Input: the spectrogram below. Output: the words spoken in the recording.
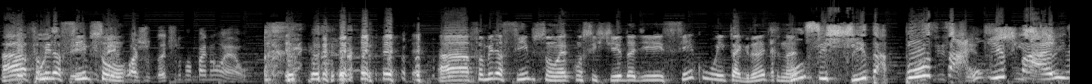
A Depois família Simpson. O ajudante do Papai Noel. A família Simpson é consistida de cinco integrantes, né? Consistida? Puta Consistida. que pariu!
